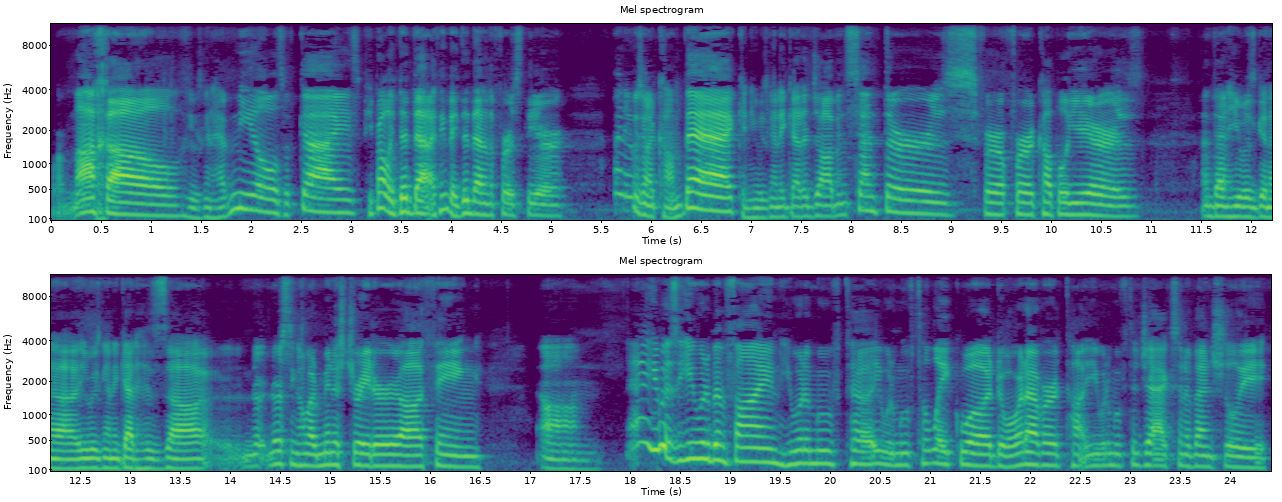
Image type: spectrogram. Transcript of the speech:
or Machal. He was going to have meals with guys. He probably did that. I think they did that in the first year. And he was going to come back and he was going to get a job in centers for, for a couple years. And then he was gonna he was gonna get his uh, nursing home administrator uh, thing. Um, eh, he was he would have been fine. He would have moved to he would have moved to Lakewood or whatever. He would have moved to Jackson eventually,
